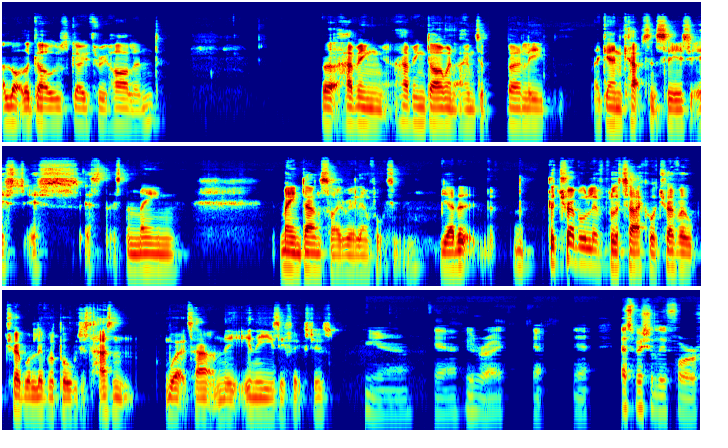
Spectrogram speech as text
a lot of the goals go through Haaland, but having having Darwin at home to Burnley again, captaincy is is, is, is the main main downside, really. Unfortunately, yeah, the, the, the treble Liverpool attack or treble treble Liverpool just hasn't worked out in the in the easy fixtures. Yeah, yeah, you're right. Yeah, yeah, especially for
